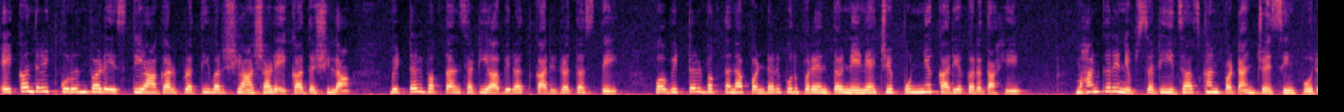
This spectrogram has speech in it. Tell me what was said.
एकंदरीत कुरुंदवाड एस टी आगार प्रतिवर्षी आषाढ एकादशीला विठ्ठल भक्तांसाठी अविरत कार्यरत असते व विठ्ठल भक्तांना पंढरपूरपर्यंत नेण्याचे पुण्य कार्य करत आहे. महानकरी न्यूजसाठी इजाज खान पठाण जयसिंगपूर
